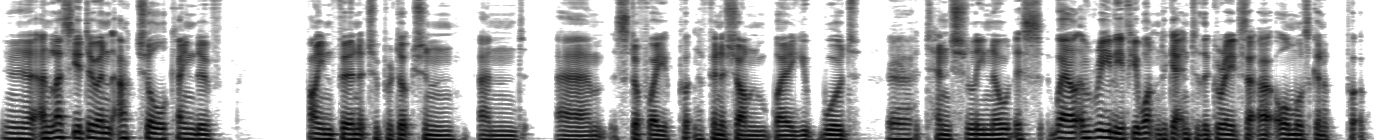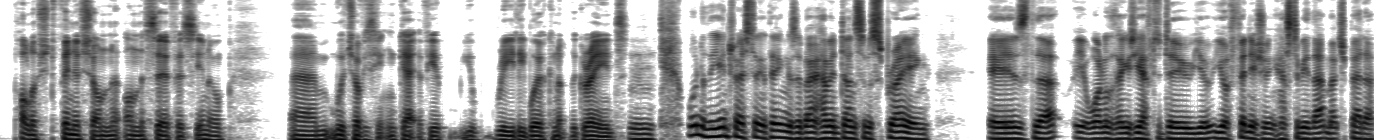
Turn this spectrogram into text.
yeah, unless you're doing actual kind of fine furniture production and um, stuff where you're putting a finish on where you would Yeah. potentially notice. Well, really, if you're wanting to get into the grades that are almost going to put a polished finish on on the surface, you know, um, which obviously you can get if you you're really working up the grades. One of the interesting things about having done some spraying is that you know, one of the things you have to do, your, your finishing has to be that much better.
